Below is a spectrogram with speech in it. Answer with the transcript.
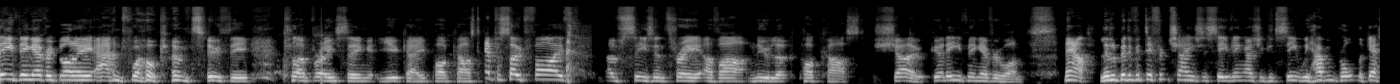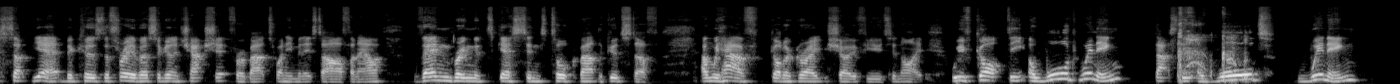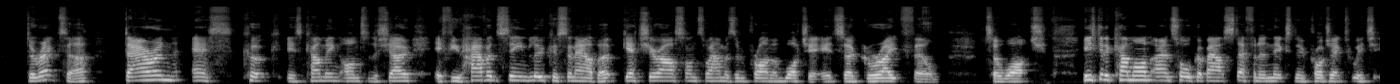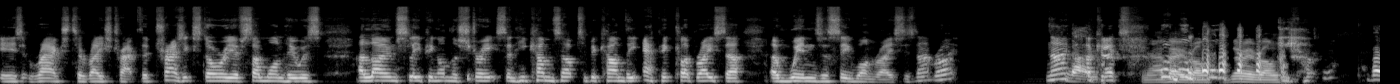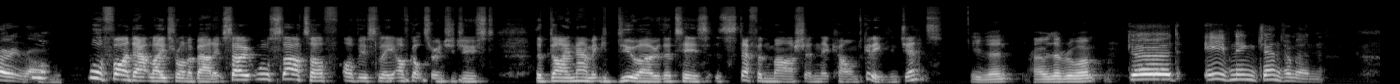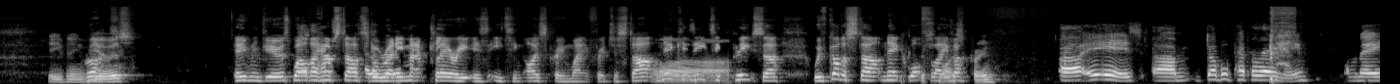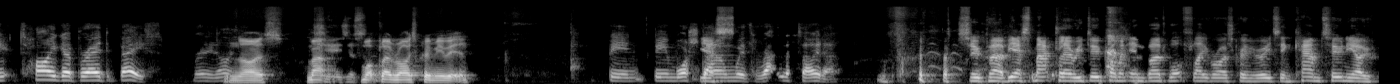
Good evening, everybody, and welcome to the Club Racing UK podcast, episode five of season three of our New Look podcast show. Good evening, everyone. Now, a little bit of a different change this evening. As you can see, we haven't brought the guests up yet because the three of us are going to chat shit for about 20 minutes to half an hour, then bring the guests in to talk about the good stuff. And we have got a great show for you tonight. We've got the award winning, that's the award winning director Darren S. Cook is coming onto the show. If you haven't seen Lucas and Albert, get your ass onto Amazon Prime and watch it. It's a great film to watch. He's going to come on and talk about Stefan and Nick's new project, which is Rags to Racetrack, the tragic story of someone who was alone sleeping on the streets and he comes up to become the epic club racer and wins a C1 race. Is that right? No? No. Okay. No, very wrong. Very wrong. Very wrong. We'll find out later on about it. So we'll start off. Obviously, I've got to introduce the dynamic duo that is Stefan Marsh and Nick Holmes. Good evening, gents. Evening. How's everyone? Good evening, gentlemen. Evening, Right. viewers. Evening, viewers. Well, they have started already. Matt Cleary is eating ice cream, waiting for it to start. Nick is eating pizza. We've got to start. Nick, what flavour? Ice cream. Uh, it is um, double pepperoni on a tiger bread base. Really nice. Nice. Matt, Jesus. what flavour ice cream are you eating? Being being washed Yes. down with rattler cider. Superb. Yes, Matt Cleary, do comment in, bud. What flavour ice cream you're eating? Cam Tunio.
